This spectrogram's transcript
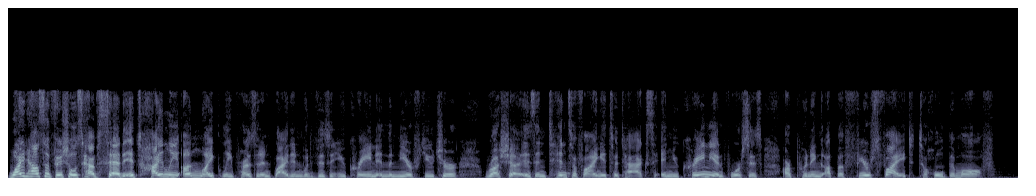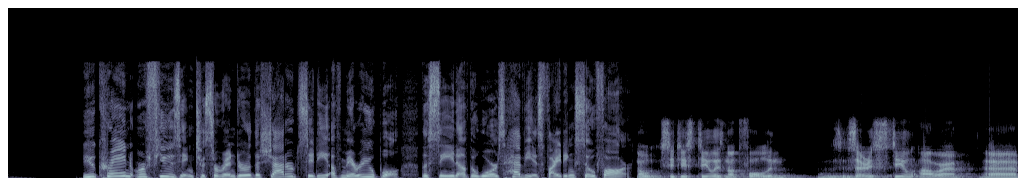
White House officials have said it's highly unlikely President Biden would visit Ukraine in the near future. Russia is intensifying its attacks, and Ukrainian forces are putting up a fierce fight to hold them off. Ukraine refusing to surrender the shattered city of Mariupol, the scene of the war's heaviest fighting so far. No, city still is not fallen. There is still our uh,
